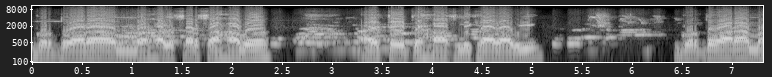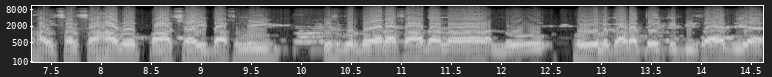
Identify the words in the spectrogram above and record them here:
ਗੁਰਦੁਆਰਾ ਮਹਲਸਰ ਸਾਹਿਬ ਇੱਥੇ ਇਤਿਹਾਸ ਲਿਖਿਆ ਵਾ ਵੀ। ਗੁਰਦੁਆਰਾ ਮਹਲਸਰ ਸਾਹਿਬ, ਪਾਤਸ਼ਾਹੀ ਦਸਵੀਂ, ਇਸ ਗੁਰਦੁਆਰਾ ਸਾਹਿਬ ਦਾ ਨਾਮ ਲੋ ਹੋਲਗੜ੍ਹ ਤੇ ਟਿੱਬੀ ਸਾਹਿਬ ਵੀ ਹੈ।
